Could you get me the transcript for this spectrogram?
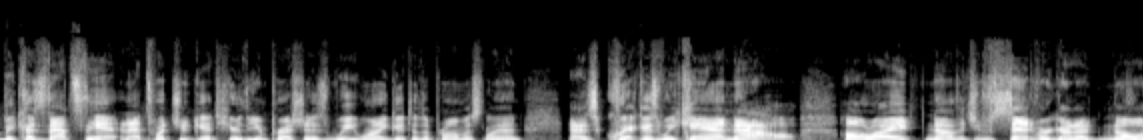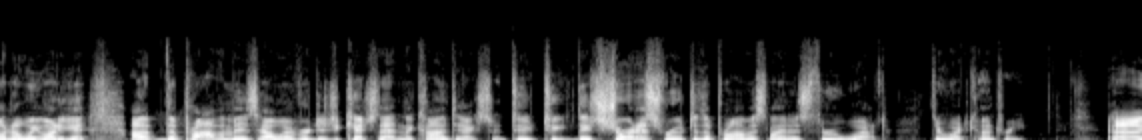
Because that's the that's what you get here. The impression is we want to get to the promised land as quick as we can now. All right, now that you've said we're gonna no no we want to get. Uh, the problem is, however, did you catch that in the context? To to the shortest route to the promised land is through what? Through what country? Uh,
